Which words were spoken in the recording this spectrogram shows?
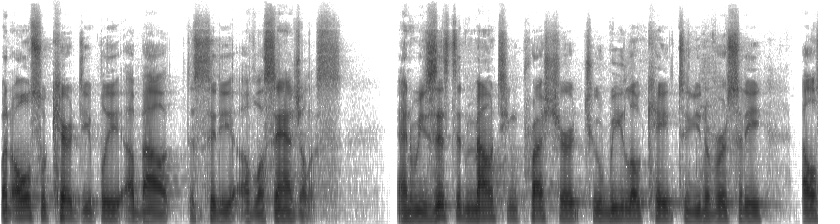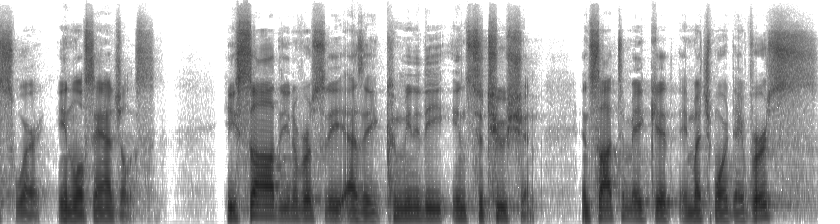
but also cared deeply about the city of Los Angeles and resisted mounting pressure to relocate to university elsewhere in Los Angeles. He saw the university as a community institution and sought to make it a much more diverse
